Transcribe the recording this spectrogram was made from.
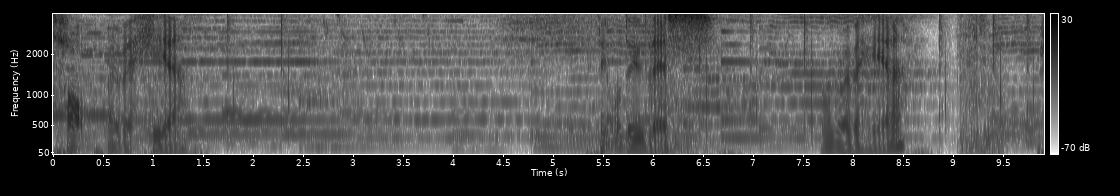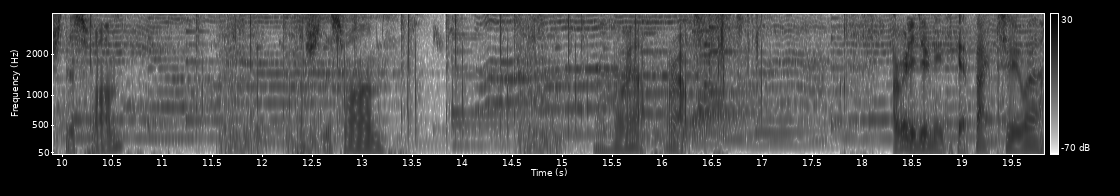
top over here. I think we'll do this. We'll go over here. Push this one. Push this one. And there we are. We're out. I really do need to get back to uh,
